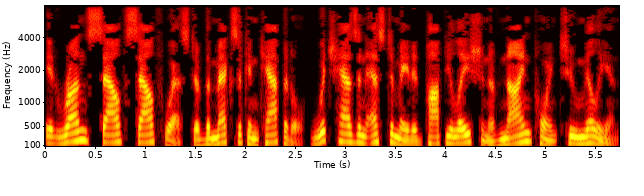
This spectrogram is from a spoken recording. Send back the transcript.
It runs south-southwest of the Mexican capital, which has an estimated population of 9.2 million.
